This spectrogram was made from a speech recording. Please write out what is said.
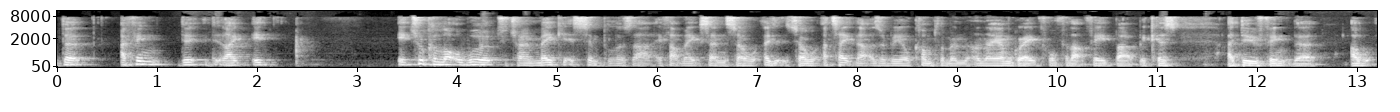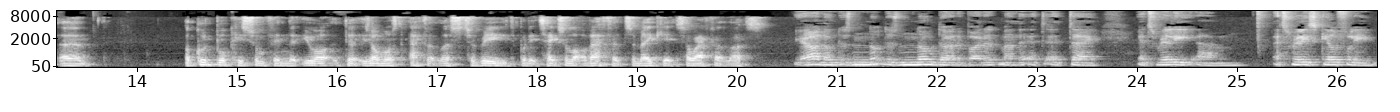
the I think the, the, like it. It took a lot of work to try and make it as simple as that, if that makes sense. So, so I take that as a real compliment, and I am grateful for that feedback because I do think that I, um, a good book is something that you are, that is almost effortless to read, but it takes a lot of effort to make it so effortless. Yeah, no, there's no, there's no doubt about it, man. It, it, uh, it's really, um, it's really skillfully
